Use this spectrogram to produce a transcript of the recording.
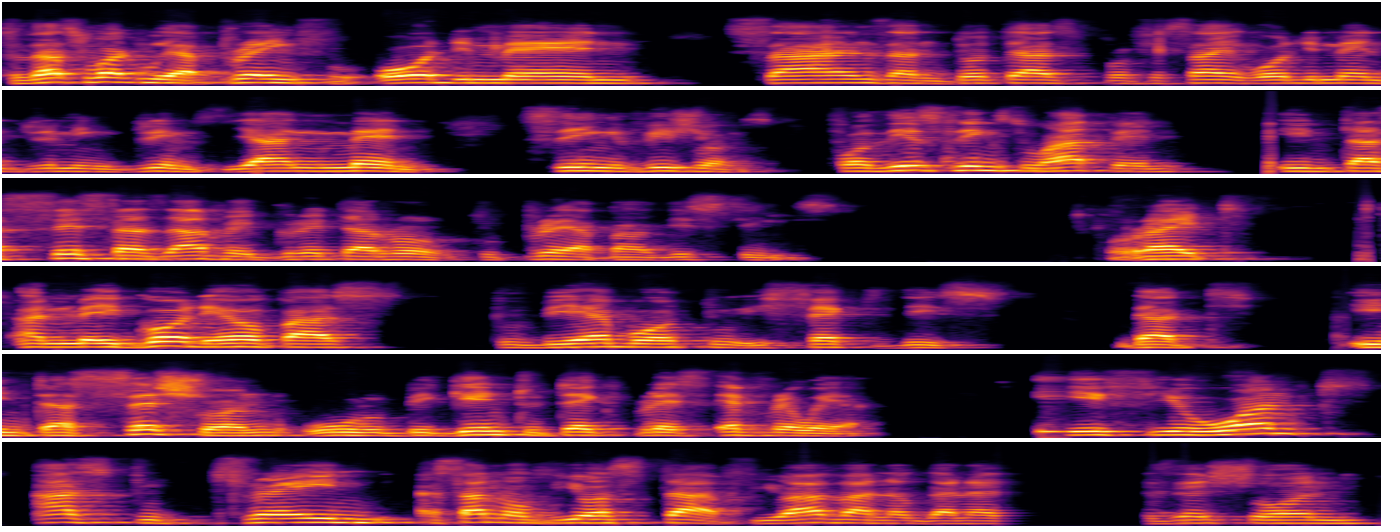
So that's what we are praying for. All the men, sons and daughters prophesying, all the men dreaming dreams, young men seeing visions. For these things to happen, intercessors have a greater role to pray about these things. All right. And may God help us to be able to effect this, that intercession will begin to take place everywhere if you want us to train some of your staff, you have an organization,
